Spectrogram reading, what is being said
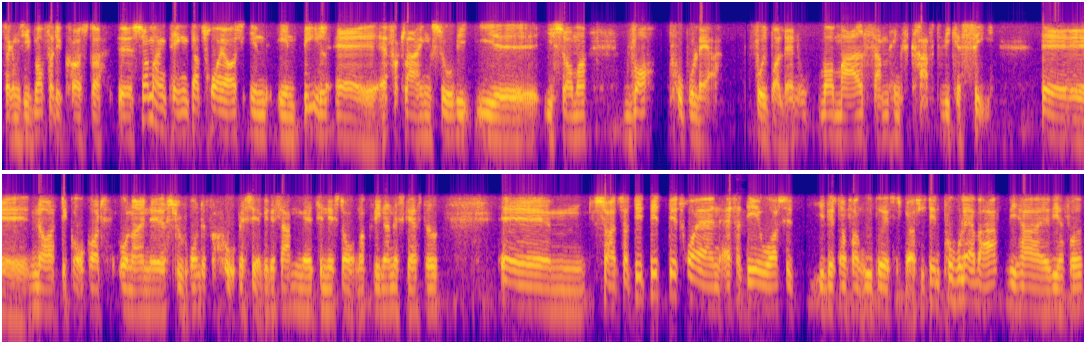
Så kan man sige, hvorfor det koster øh, så mange penge, der tror jeg også en, en del af, af forklaringen så vi i, øh, i sommer, hvor populær fodbold er nu. Hvor meget sammenhængskraft vi kan se øh, når det går godt under en øh, slutrunde for HB, ser vi det samme med til næste år, når kvinderne skal afsted. Øh, så så det, det, det tror jeg, altså det er jo også i vist omfang udbredt efterspørgsel. Det er en populær vare, vi har, øh, vi har fået.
